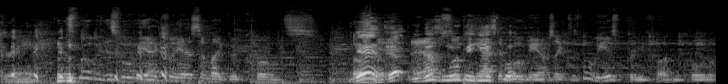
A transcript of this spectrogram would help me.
Green. This movie, this movie actually has some like good quotes. Yeah, Okay. yeah, And I this was movie looking at the quote. movie and I was like, this movie is pretty fucking quotable.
